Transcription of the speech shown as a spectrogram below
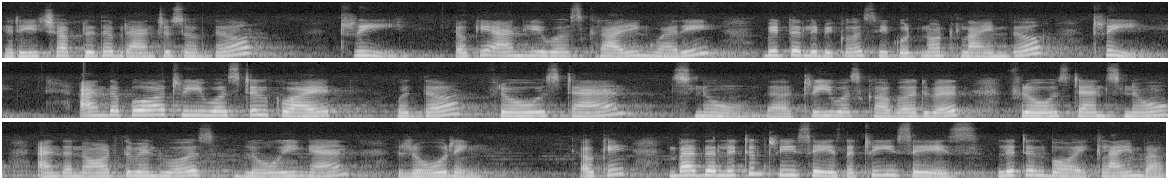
reach up to the branches of the tree. Okay, and he was crying very bitterly because he could not climb the tree. And the poor tree was still quiet with the frost and snow. The tree was covered with frost and snow, and the north wind was blowing and roaring. Okay, but the little tree says, the tree says, little boy, climb up.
